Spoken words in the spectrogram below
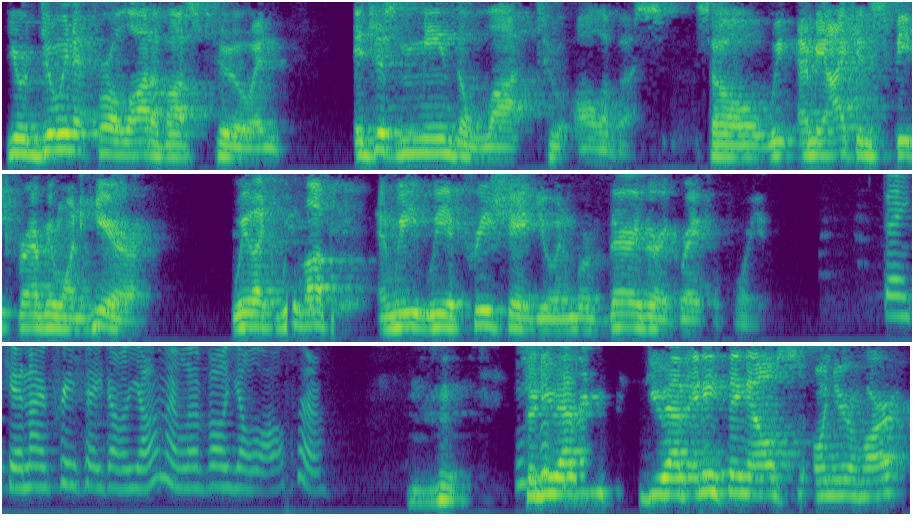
you're doing it for a lot of us too. And it just means a lot to all of us. So we I mean I can speak for everyone here. We like we love you and we we appreciate you and we're very, very grateful for you. Thank you. And I appreciate all y'all and I love all y'all also. So do you have any, do you have anything else on your heart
